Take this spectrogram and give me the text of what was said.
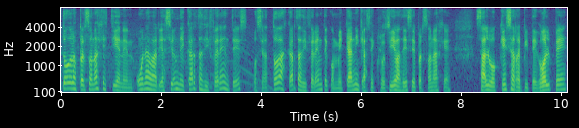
todos los personajes tienen una variación de cartas diferentes, o sea, todas cartas diferentes con mecánicas exclusivas de ese personaje, salvo que se repite golpe,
